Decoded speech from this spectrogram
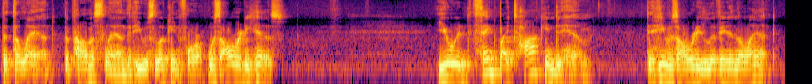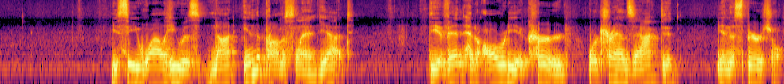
that the land, the promised land that he was looking for, was already his you would think by talking to him that he was already living in the land. You see, while he was not in the promised land yet, the event had already occurred or transacted in the spiritual,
